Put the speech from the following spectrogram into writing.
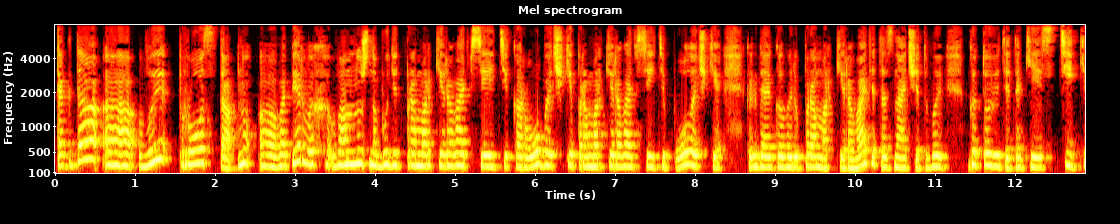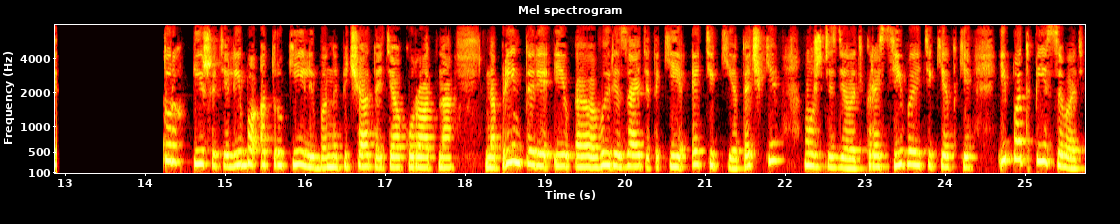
тогда э, вы просто, ну, э, во-первых, вам нужно будет промаркировать все эти коробочки, промаркировать все эти полочки. Когда я говорю промаркировать, это значит, вы готовите такие стики которых пишете либо от руки, либо напечатаете аккуратно на принтере и э, вырезаете такие этикеточки. Можете сделать красивые этикетки и подписывать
